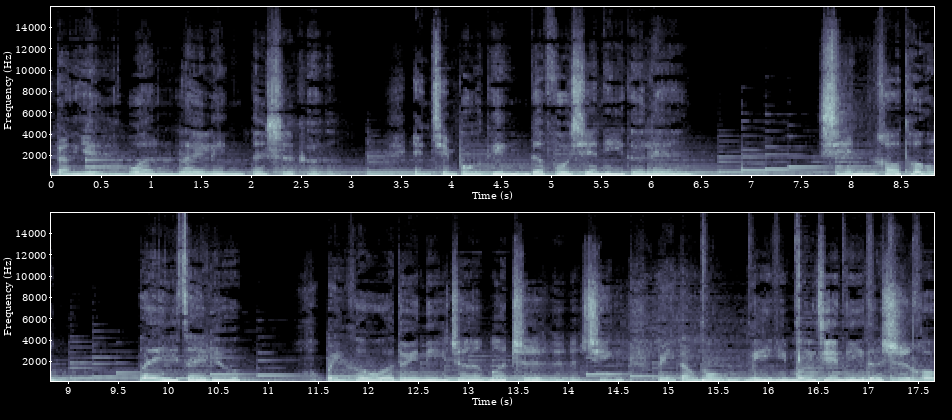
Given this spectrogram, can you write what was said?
每当夜晚来临的时刻，眼前不停的浮现你的脸，心好痛，泪在流。为何我对你这么痴情？每当梦里梦见你的时候，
